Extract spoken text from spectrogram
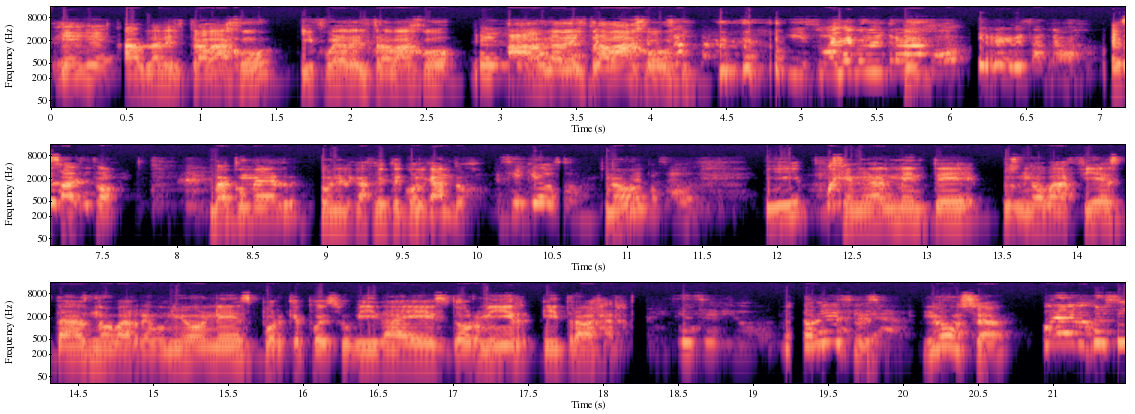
eh, habla del trabajo y fuera del trabajo Del habla del trabajo. Y sueña con el trabajo y regresa al trabajo. Exacto. Va a comer con el gafete colgando. Sí, qué oso. ¿No? Me ha pasado. Y generalmente pues no va a fiestas, no va a reuniones porque pues su vida es dormir y trabajar. ¿En serio? A veces. No, o sea, Bueno, a lo mejor sí.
